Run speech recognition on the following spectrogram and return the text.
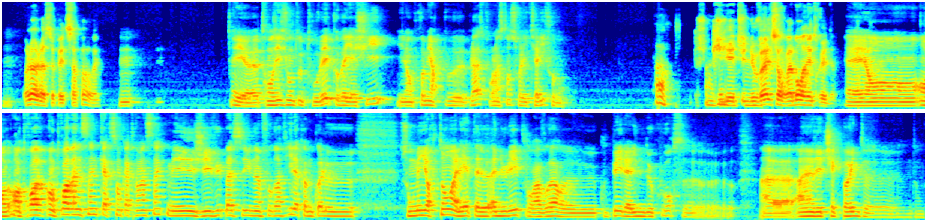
Mm. Voilà, là, ça peut être sympa, ouais. Mm. Et euh, transition toute trouvée, Kobayashi, il est en première place pour l'instant sur les qualifs au Mans. Ah. Qui est une nouvelle sans vraiment en être une. Et en, en, 3, en 3.25, 485, mais j'ai vu passer une infographie là comme quoi le, son meilleur temps allait être euh, annulé pour avoir euh, coupé la ligne de course à, un des checkpoints. donc,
